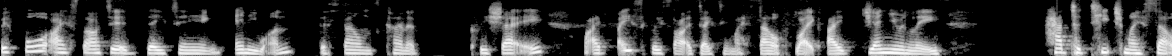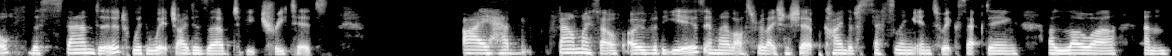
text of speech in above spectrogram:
Before I started dating anyone, this sounds kind of cliche, but I basically started dating myself. Like I genuinely had to teach myself the standard with which I deserve to be treated. I had found myself over the years in my last relationship kind of settling into accepting a lower and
